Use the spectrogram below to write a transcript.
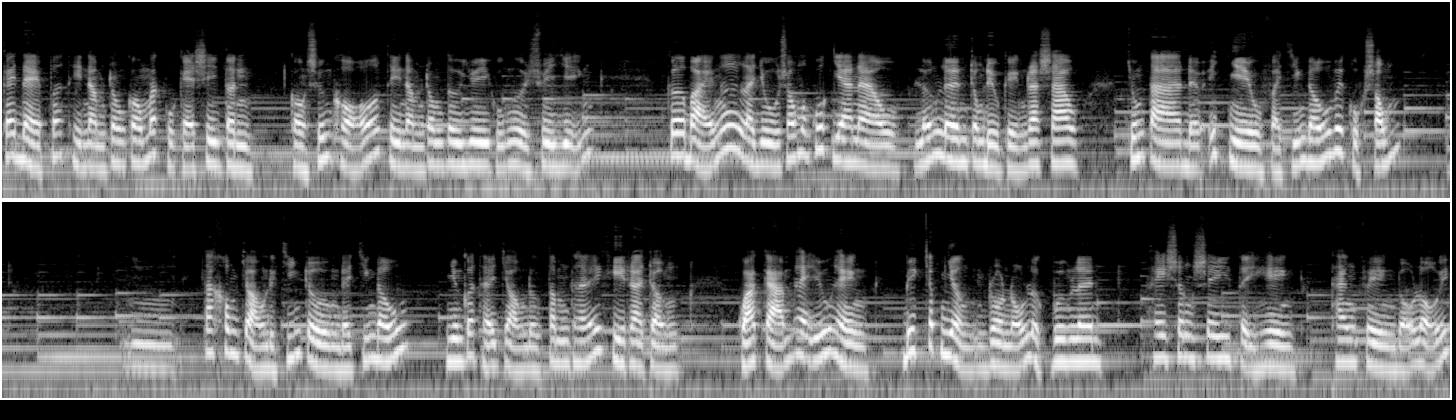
Cái đẹp thì nằm trong con mắt của kẻ si tình còn sướng khổ thì nằm trong tư duy của người suy diễn cơ bản là dù sống ở quốc gia nào, lớn lên trong điều kiện ra sao, chúng ta đều ít nhiều phải chiến đấu với cuộc sống. Ta không chọn được chiến trường để chiến đấu, nhưng có thể chọn được tâm thế khi ra trận. Quả cảm hay yếu hèn, biết chấp nhận rồi nỗ lực vươn lên, hay sân si, tị hiền, than phiền, đổ lỗi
